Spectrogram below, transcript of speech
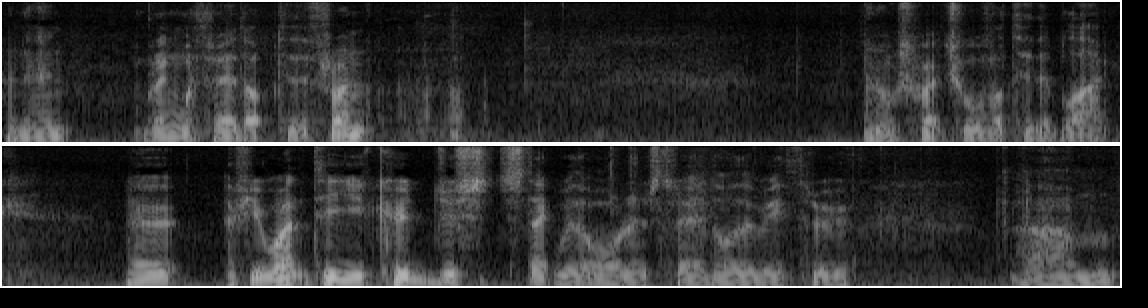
And then bring my thread up to the front. And I'll switch over to the black. Now if you want to you could just stick with the orange thread all the way through. Um,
